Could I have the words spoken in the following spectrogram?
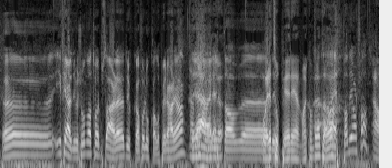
Uh, I fjerdedivisjon Torp så er det dukka for lokaloppgjør i helga. Ja, det, det er vel et av uh, Årets oppgjør i Hedmark, omtrent. Ja, et av de, i hvert fall. Ja,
